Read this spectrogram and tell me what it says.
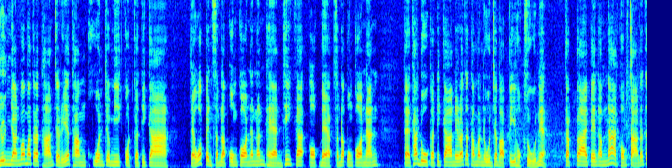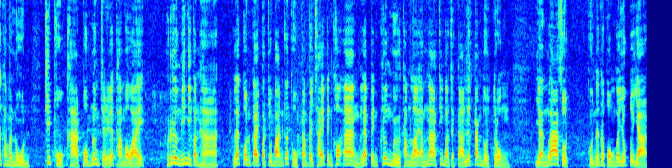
ยืนยันว่ามาตรฐานจริยธรรมควรจะมีกฎกติกา แต่ว่าเป็นสำหรับองค์กรนั้นๆ แทนที่จะออกแบบสำหรับองค์กรนั้น แต่ถ้าดูกติกาในรัฐธรรมนูญ ฉบับปี 60 เนี่ยกลับกลายเป็นอำนาจของศาลรัฐธรรมนูญ ที่ผูกขาดปมเรื่องจริยธรรมเอาไว้ เรื่องนี้มีปัญหา และกลไกปัจจุบันก็ถูกนำไปใช้เป็นข้ออ้าง และเป็นเครื่องมือทำลายอำนาจที่มาจากการเลือกตั้งโดยตรง อย่างล่าสุดคุณนัทพงศ์ก็ยกตัวอย่าง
